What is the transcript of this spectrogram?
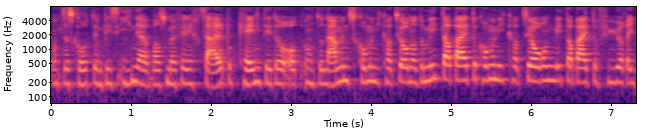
und das geht dann bis rein, was man vielleicht selber kennt in der Unternehmenskommunikation oder Mitarbeiterkommunikation, Mitarbeiterführung,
